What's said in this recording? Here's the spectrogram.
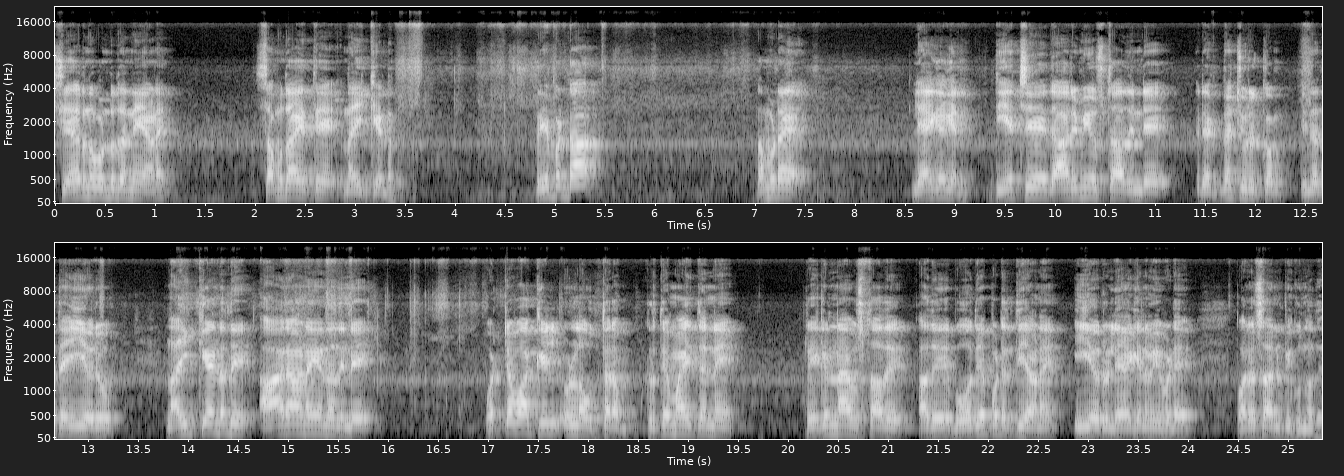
ചേർന്നുകൊണ്ട് തന്നെയാണ് സമുദായത്തെ നയിക്കേണ്ടത്. പ്രിയപ്പെട്ട നമ്മുടെ ലേഖകൻ ടി എച്ച് ദാരുമി ഉസ്താദിന്റെ രത്നച്ചുരുക്കം ഇന്നത്തെ ഈ ഒരു നയിക്കേണ്ടത് ആരാണ് എന്നതിന്റെ ഒറ്റവാക്കിൽ ഉള്ള ഉത്തരം കൃത്യമായി തന്നെ പ്രിയകണ്ണ ഉസ്താദ് അത് ബോധ്യപ്പെടുത്തിയാണ് ഈ ഒരു ലേഖനം ഇവിടെ പുനസാനിപ്പിക്കുന്നത്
